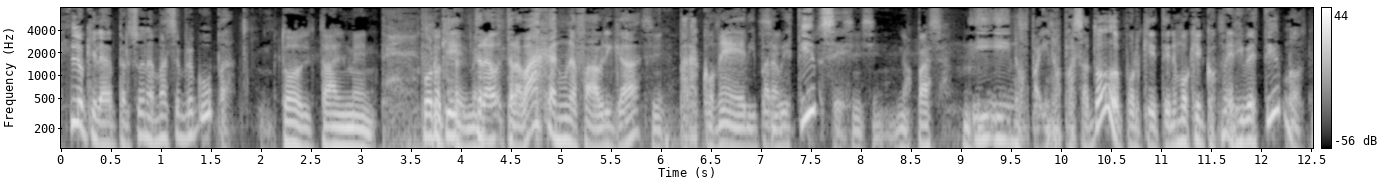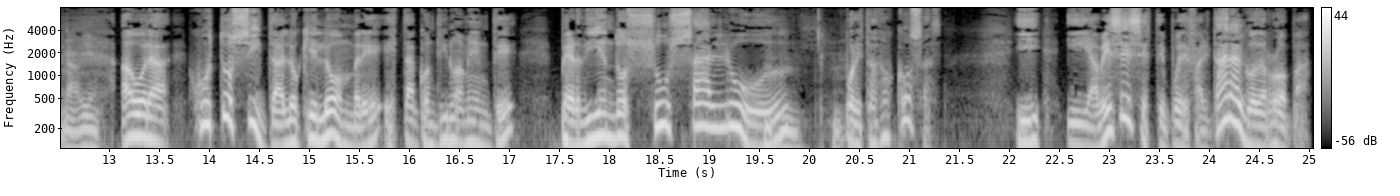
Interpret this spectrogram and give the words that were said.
es lo que la persona más se preocupa. Totalmente. Porque trabaja en una fábrica para comer y para vestirse. Sí, sí, nos pasa. Y, nos, y nos pasa todo, porque tenemos que comer y vestirnos. Ah, bien. Ahora, justo cita lo que el hombre está continuamente perdiendo su salud por estas dos cosas. Y, y a veces este, puede faltar algo de ropa,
